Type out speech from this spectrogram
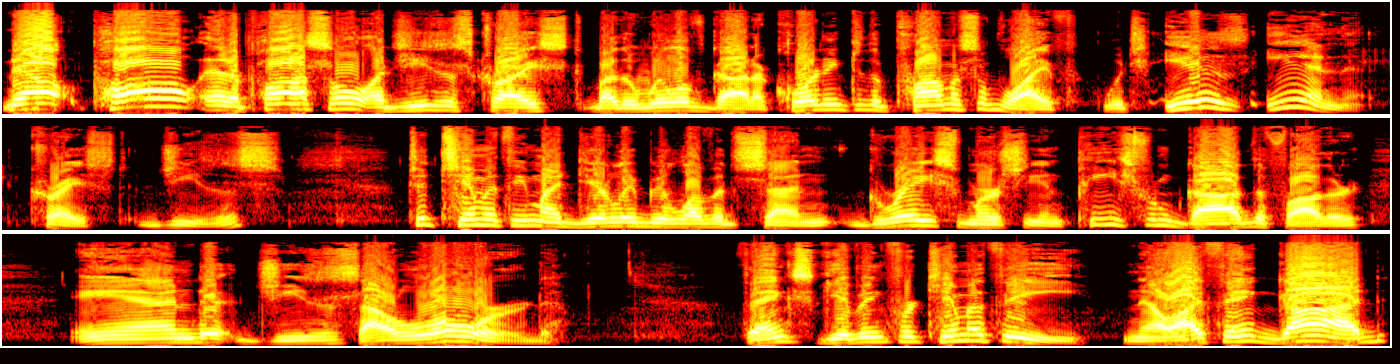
Now, Paul, an apostle of Jesus Christ by the will of God, according to the promise of life, which is in Christ Jesus, to Timothy, my dearly beloved son, grace, mercy, and peace from God the Father and Jesus our Lord. Thanksgiving for Timothy. Now I thank God,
